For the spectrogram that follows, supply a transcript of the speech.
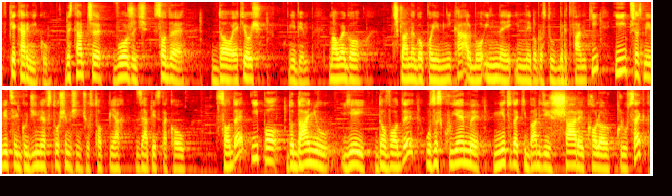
w piekarniku. Wystarczy włożyć sodę do jakiegoś, nie wiem, małego szklanego pojemnika albo innej, innej po prostu brytwanki i przez mniej więcej godzinę w 180 stopniach zapiec taką sodę i po dodaniu jej do wody uzyskujemy nieco taki bardziej szary kolor klusek,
